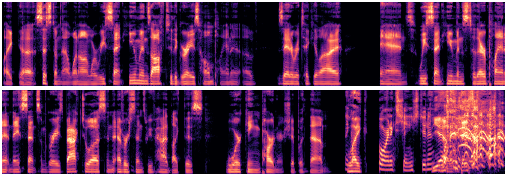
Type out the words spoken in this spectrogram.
like uh, system that went on where we sent humans off to the grays home planet of Zeta Reticuli and we sent humans to their planet and they sent some grays back to us and ever since we've had like this working partnership with them Like Foreign exchange students. yeah,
